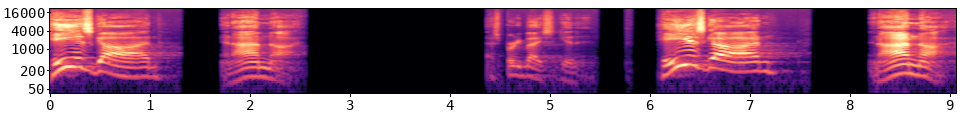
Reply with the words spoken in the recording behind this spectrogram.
He is God, and I'm not. That's pretty basic, isn't it? He is God, and I'm not.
